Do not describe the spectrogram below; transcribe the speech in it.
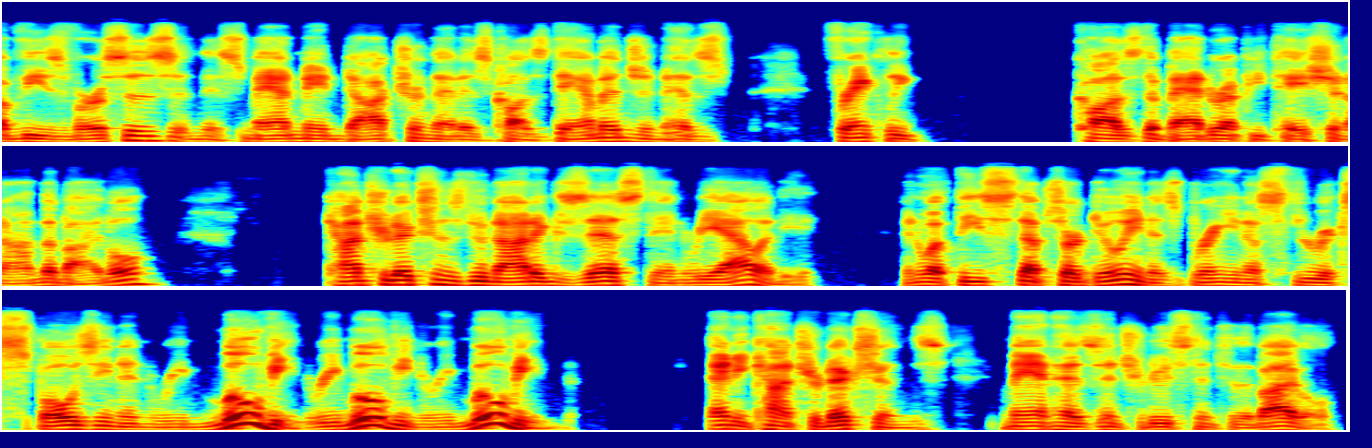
of these verses and this man-made doctrine that has caused damage and has frankly caused a bad reputation on the Bible. Contradictions do not exist in reality. And what these steps are doing is bringing us through exposing and removing, removing, removing any contradictions man has introduced into the Bible.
